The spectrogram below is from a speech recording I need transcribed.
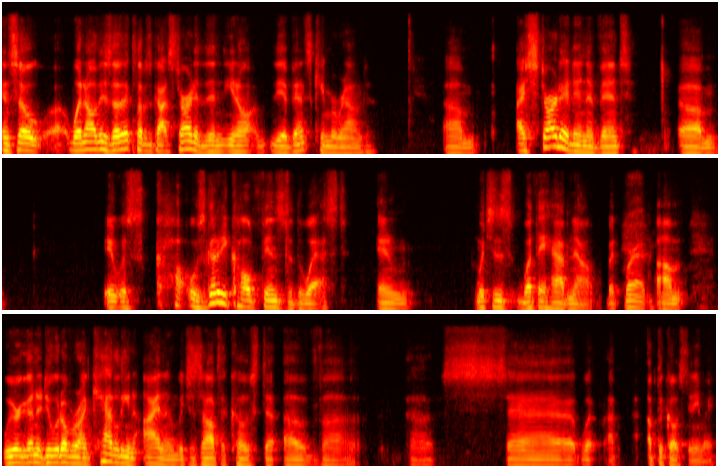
And so uh, when all these other clubs got started, then you know the events came around. Um, I started an event. Um, it was it was going to be called Fins to the West, and which is what they have now. But right um, we were going to do it over on Catalina Island, which is off the coast of uh, uh, what, uh, up the coast anyway,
